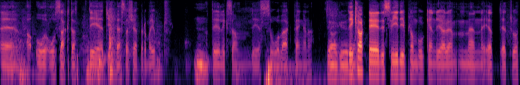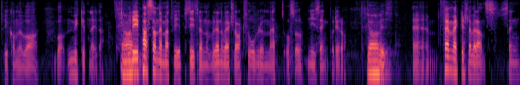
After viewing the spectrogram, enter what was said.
Eh, och, och sagt att det är typ bästa köpet de har gjort. Mm. Det är liksom, det är så värt pengarna. Ja, gud Det är ja. klart det, det svider i plånboken, det gör det, men jag, jag tror att vi kommer vara, vara mycket nöjda. Ja, Och det är passande med att vi precis reno- renoverar klart sovrummet och så ny säng på det då. Ja, visst. Eh, fem veckors leverans, sen,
